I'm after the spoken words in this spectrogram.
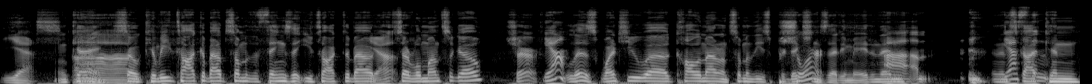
yes. Okay. Um, so can we talk about some of the things that you talked about Yeah. several months ago? sure. Yeah. Liz, why don't you uh, call him out on some of these predictions Sure. that he made, and then and then yes, Scott and- can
